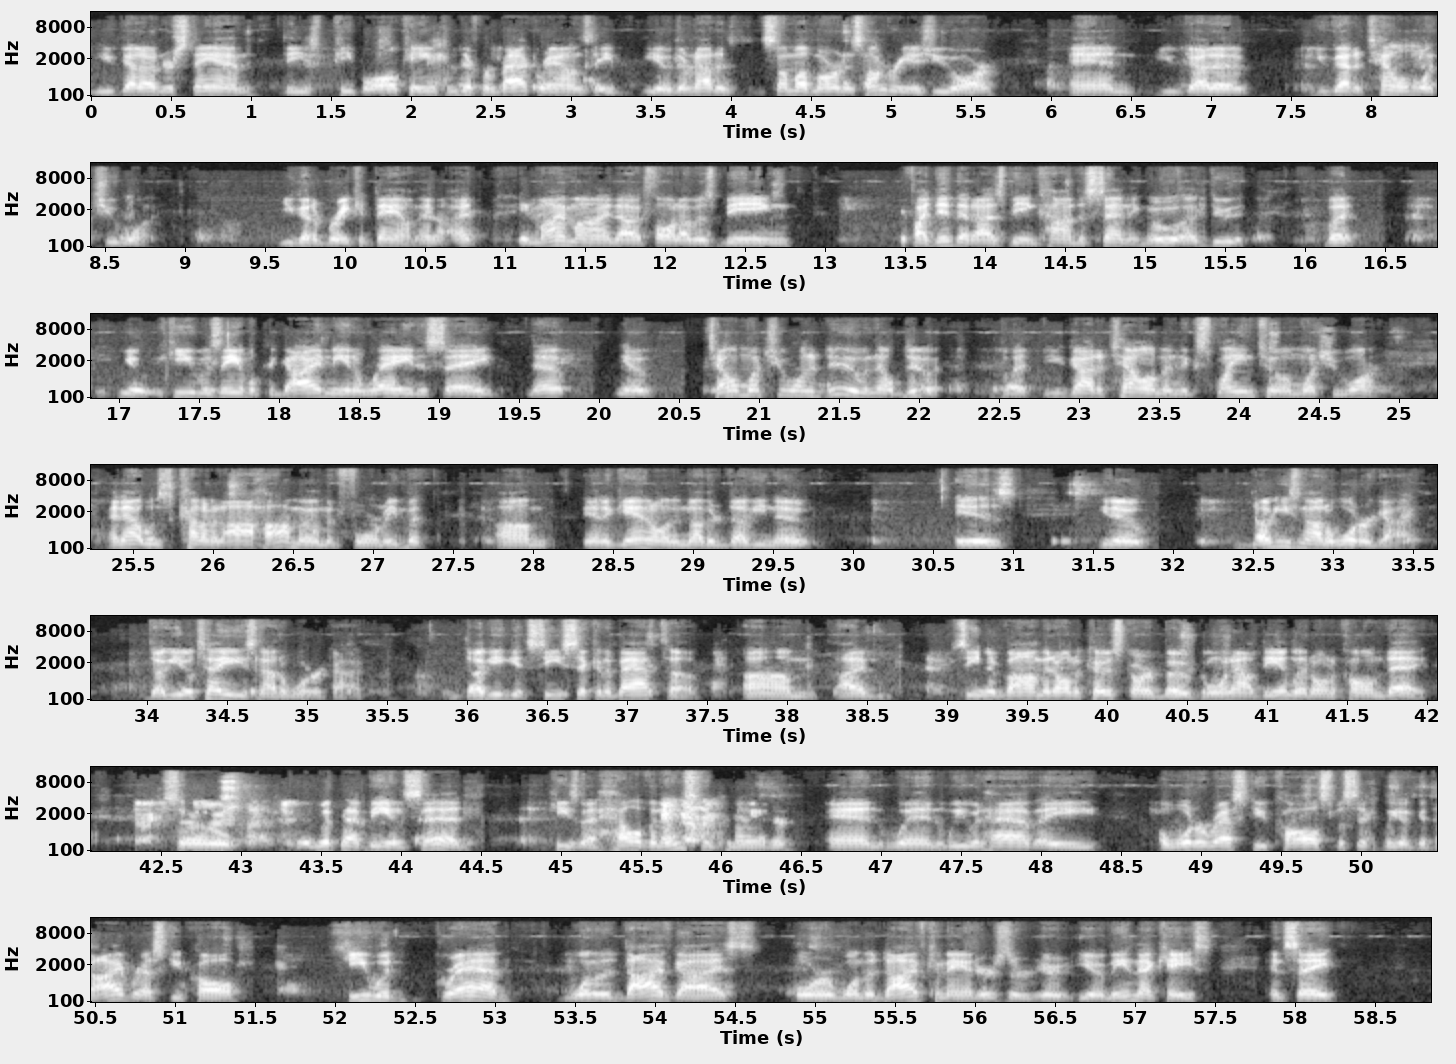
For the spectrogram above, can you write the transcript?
you've got to understand these people all came from different backgrounds. They, you know, they're not as some of them aren't as hungry as you are, and you got to you got to tell them what you want you got to break it down. And I, in my mind, I thought I was being, if I did that, I was being condescending. Oh, I do, but you know, he was able to guide me in a way to say, no, you know, tell them what you want to do, and they'll do it. But you got to tell them and explain to them what you want. And that was kind of an aha moment for me. But um, and again, on another Dougie note, is you know, Dougie's not a water guy. Dougie will tell you he's not a water guy. Dougie gets seasick in a bathtub. Um, I've seen him vomit on a Coast Guard boat going out the inlet on a calm day. So, with that being said, he's a hell of an incident commander. And when we would have a, a water rescue call, specifically like a dive rescue call, he would grab one of the dive guys or one of the dive commanders, or, or you know, me in that case, and say,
